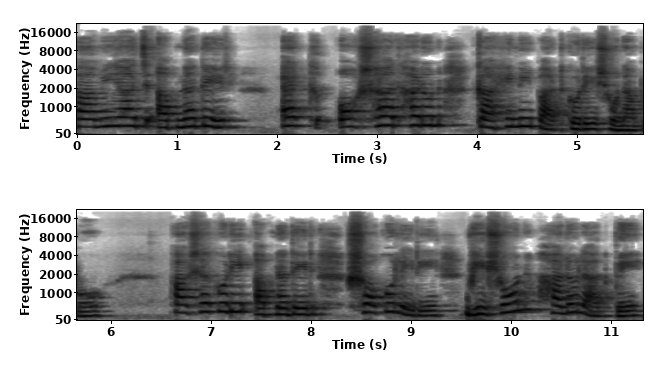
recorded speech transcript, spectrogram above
আমি আজ আপনাদের এক অসাধারণ কাহিনী পাঠ করে শোনাব। আশা করি আপনাদের সকলেরই ভীষণ ভালো লাগবে।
